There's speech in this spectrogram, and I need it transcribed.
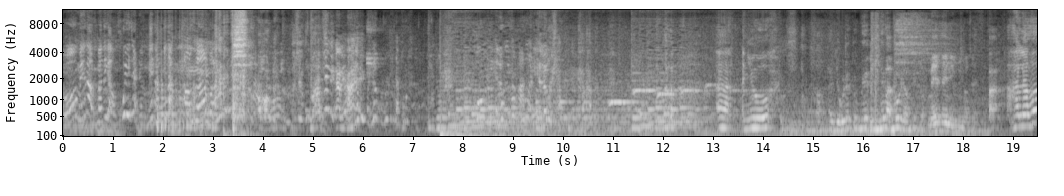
အော်မင်းသားဒီမှာတိတ်ရောက်ခွေးကြတယ်မင်းသားမင်းသားထောင်းလားဘာဖြစ်နေတာလဲဟာလုတ်လုတ်လုတ်ကိတာပို့ဟိုဒီလုတ်ကိတာပို့လိုက်လုတ်ကိတာအာအညိုအညိုတဲ့သူမင်းမင်းသားမျိုးရအောင်ပြီးတော့မဲတဲ့နေမှာဆက်ဟယ်လိုဟို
